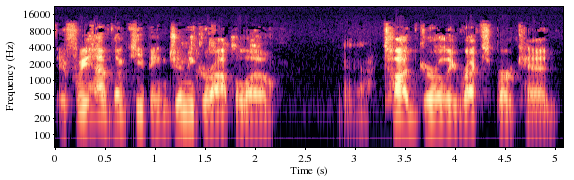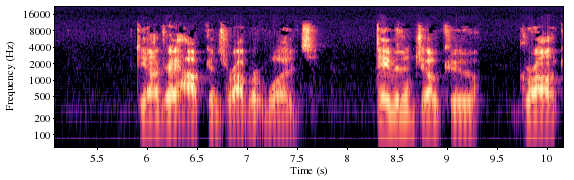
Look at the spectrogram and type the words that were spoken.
if we have them keeping Jimmy Garoppolo, yeah. Todd Gurley, Rex Burkhead, DeAndre Hopkins, Robert Woods, David Njoku, Gronk,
